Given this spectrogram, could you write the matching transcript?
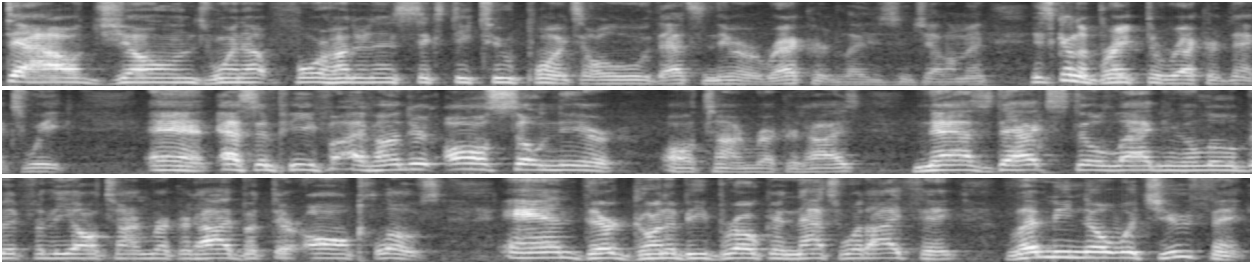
Dow Jones went up 462 points. Oh, that's near a record, ladies and gentlemen. It's going to break the record next week and S&P 500 also near all-time record highs. Nasdaq still lagging a little bit for the all-time record high, but they're all close and they're going to be broken. That's what I think. Let me know what you think.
